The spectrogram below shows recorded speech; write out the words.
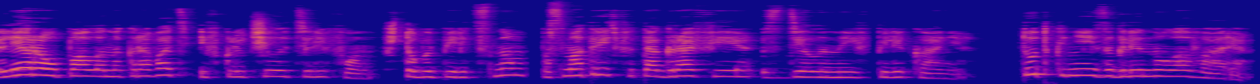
Лера упала на кровать и включила телефон, чтобы перед сном посмотреть фотографии, сделанные в Пеликане. Тут к ней заглянула Варя.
